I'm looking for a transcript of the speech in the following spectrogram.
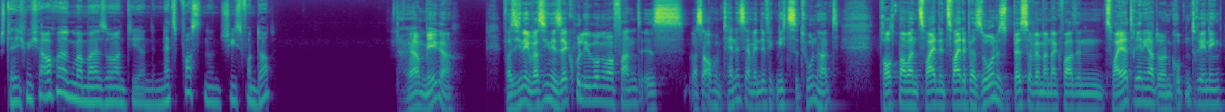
Stelle ich mich auch irgendwann mal so an, die, an den Netzposten und schieße von dort. Ja, mega. Was ich, was ich eine sehr coole Übung immer fand, ist, was auch mit Tennis ja im Endeffekt nichts zu tun hat, braucht man aber eine zweite, eine zweite Person. Es ist besser, wenn man dann quasi ein Zweiertraining hat oder ein Gruppentraining.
